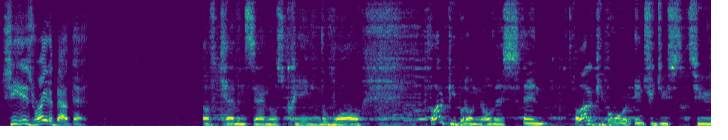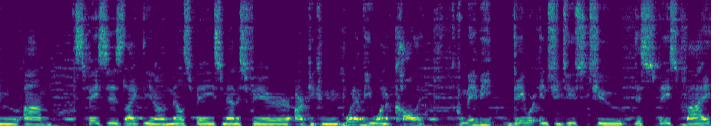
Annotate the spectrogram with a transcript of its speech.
She is right about that of Kevin Samuels creating the wall. A lot of people don't know this, and a lot of people who are introduced to um, spaces like you know male space, manosphere, RP community, whatever you want to call it, who maybe they were introduced to this space by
